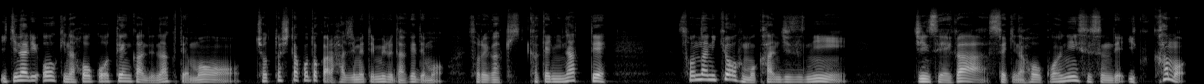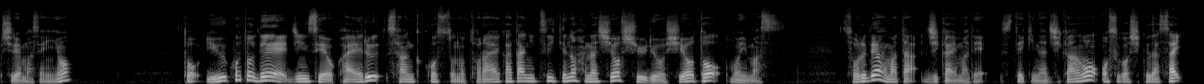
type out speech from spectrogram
いきなり大きな方向転換でなくてもちょっとしたことから始めてみるだけでもそれがきっかけになってそんなに恐怖も感じずに人生が素敵な方向に進んでいくかもしれませんよ。ということで人生を変えるサンクコストの捉え方についての話を終了しようと思います。それではまた次回まで素敵な時間をお過ごしください。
